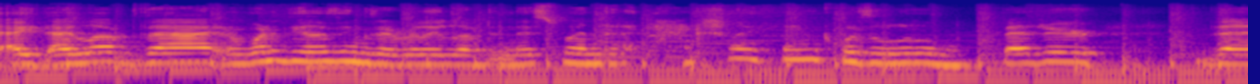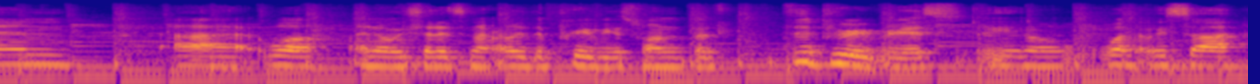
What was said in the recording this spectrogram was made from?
I, I loved that, and one of the other things I really loved in this one that I actually think was a little better than, uh, well, I know we said it's not really the previous one, but the previous, you know, one that we saw.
